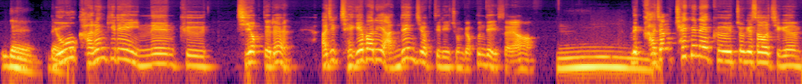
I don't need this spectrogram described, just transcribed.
네. 네. 요 가는 길에 있는 그 지역들은 아직 재개발이 안 된 지역들이 좀 몇 군데 있어요. 음. 근데 가장 최근에 그쪽에서 지금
